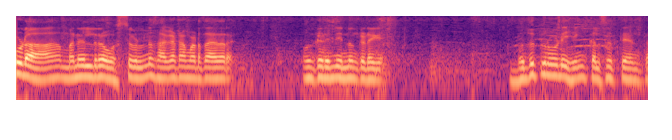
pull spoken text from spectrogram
ಕೂಡ ಮನೆಯಲ್ಲಿರೋ ವಸ್ತುಗಳನ್ನು ಸಾಗಾಟ ಮಾಡ್ತಾ ಇದ್ದಾರೆ. ಒಂದು ಕಡೆಯಿಂದ ಇನ್ನೊಂದು ಕಡೆಗೆ. ಬದುಕು ನೋಡಿ ಹೆಂಗೆ ಕಲಿಸುತ್ತೆ ಅಂತ.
